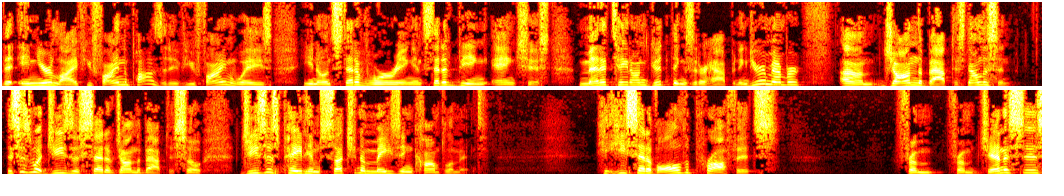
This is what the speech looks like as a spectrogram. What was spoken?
that in your life you find the positive. You find ways, you know, instead of worrying, instead of being anxious, meditate on good things that are happening. Do you remember um, John the Baptist? Now, listen This is what Jesus said of John the Baptist. So Jesus paid him such an amazing compliment. He, he said, of all the prophets from, from Genesis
